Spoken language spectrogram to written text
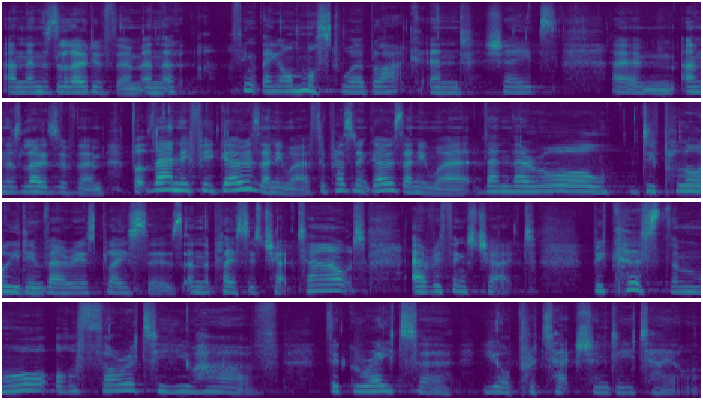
and then there's a load of them, and I think they all must wear black and shades, um, and there's loads of them. But then if he goes anywhere, if the president goes anywhere, then they're all deployed in various places, and the place is checked out, everything's checked, because the more authority you have, the greater your protection detail.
